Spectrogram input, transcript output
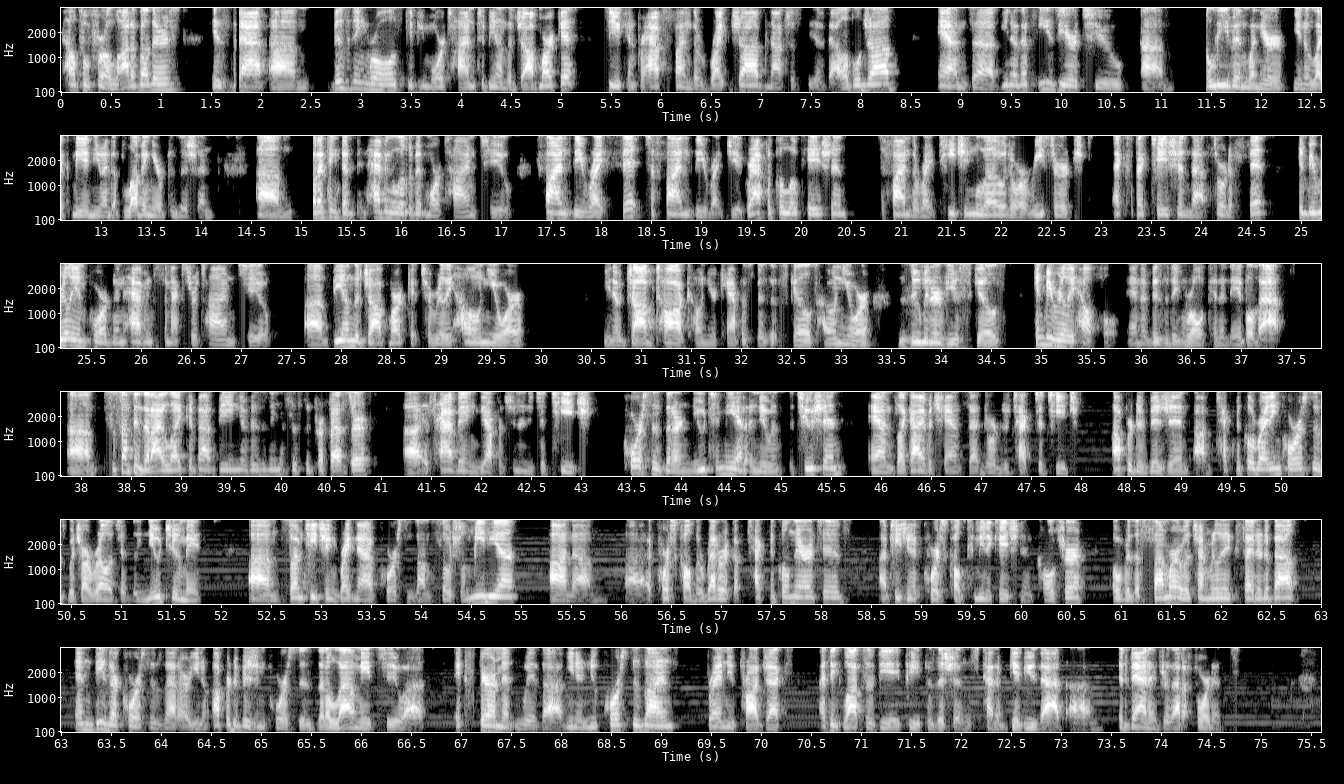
helpful for a lot of others, is that um, visiting roles give you more time to be on the job market so you can perhaps find the right job not just the available job. And uh, you know that's easier to um, believe in when you're you know like me and you end up loving your position. Um, but i think that having a little bit more time to find the right fit to find the right geographical location to find the right teaching load or research expectation that sort of fit can be really important and having some extra time to uh, be on the job market to really hone your you know job talk hone your campus visit skills hone your zoom interview skills can be really helpful, and a visiting role can enable that. Um, so something that I like about being a visiting assistant professor uh, is having the opportunity to teach courses that are new to me at a new institution. And like I have a chance at Georgia Tech to teach upper division um, technical writing courses, which are relatively new to me. Um, so I'm teaching right now courses on social media, on um, uh, a course called The Rhetoric of Technical Narratives. I'm teaching a course called Communication and Culture over the summer, which I'm really excited about and these are courses that are you know upper division courses that allow me to uh, experiment with uh, you know new course designs brand new projects. I think lots of vap positions kind of give you that um, advantage or that affordance.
